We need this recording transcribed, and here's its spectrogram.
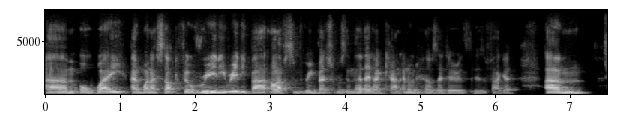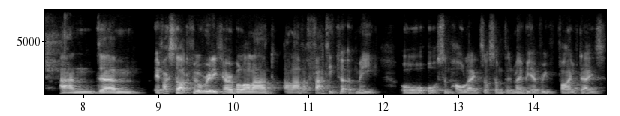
um, or whey, and when I start to feel really, really bad, I'll have some green vegetables in there. They don't count. Anyone who knows they do is, is a faggot. Um, and um, if I start to feel really terrible, I'll add I'll have a fatty cut of meat or or some whole eggs or something, maybe every five days.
